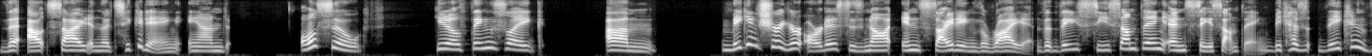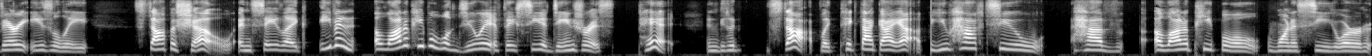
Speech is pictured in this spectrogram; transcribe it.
the outside and the ticketing. And also, you know, things like um, making sure your artist is not inciting the riot, that they see something and say something, because they can very easily stop a show and say like even a lot of people will do it if they see a dangerous pit and be like stop like pick that guy up you have to have a lot of people want to see your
